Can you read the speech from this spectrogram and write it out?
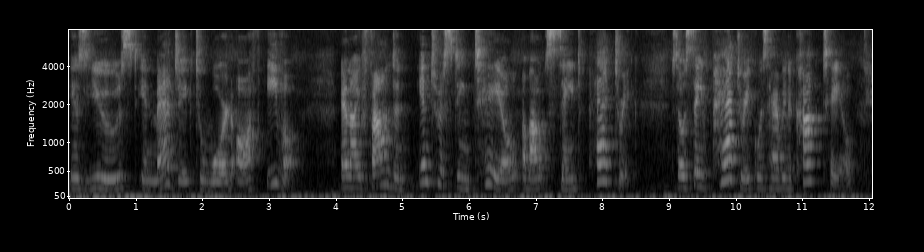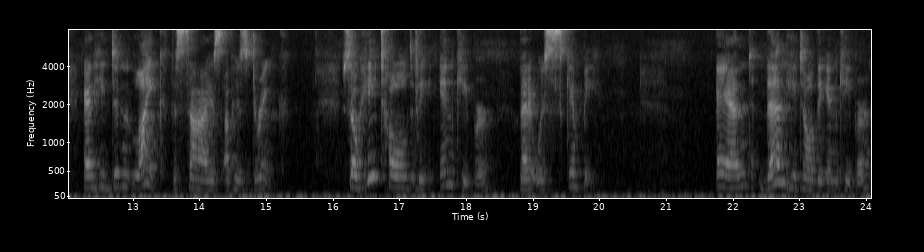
is used in magic to ward off evil. And I found an interesting tale about St. Patrick. So, St. Patrick was having a cocktail and he didn't like the size of his drink. So, he told the innkeeper that it was skimpy. And then he told the innkeeper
